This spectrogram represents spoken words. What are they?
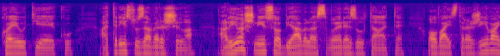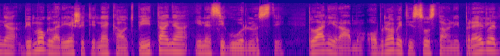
koje je u tijeku, a tri su završila, ali još nisu objavila svoje rezultate. Ova istraživanja bi mogla riješiti neka od pitanja i nesigurnosti. Planiramo obnoviti sustavni pregled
